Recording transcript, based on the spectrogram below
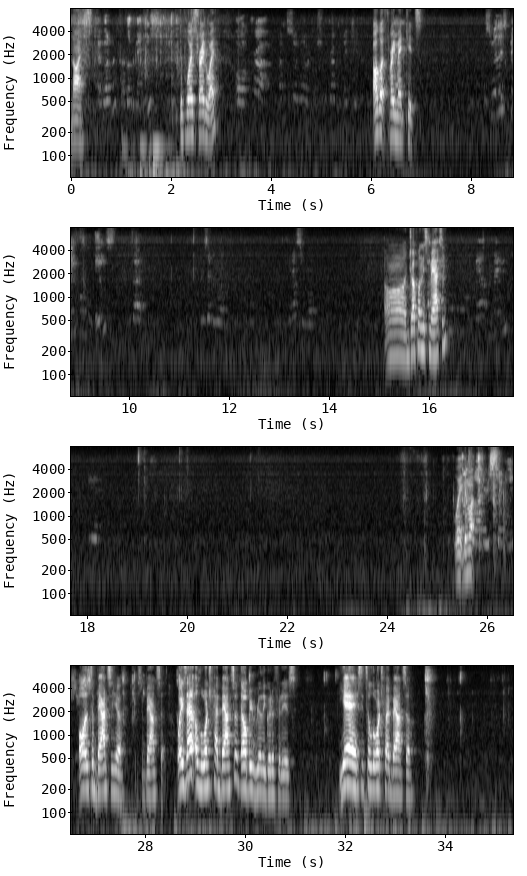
Nice. I got it. I got the bandages. Deploy straight away. Oh, crap. I'm so low. I should have grabbed the medkit. I got three med kits. I swear there's people east. Is that. Or is that a rock? I think that's a rock. Uh, jump on this mountain. Mountain, maybe? Yeah. Wait, there might. glider is so noisy. Oh, there's a bouncer here. There's a bouncer. Wait, is that a launch pad bouncer? That would be really good if it is. Yes, it's a launch pad bouncer.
